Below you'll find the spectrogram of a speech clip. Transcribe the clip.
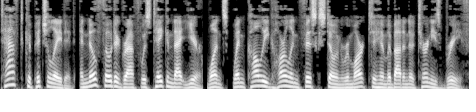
Taft capitulated, and no photograph was taken that year. Once, when colleague Harlan Fiske Stone remarked to him about an attorney's brief,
